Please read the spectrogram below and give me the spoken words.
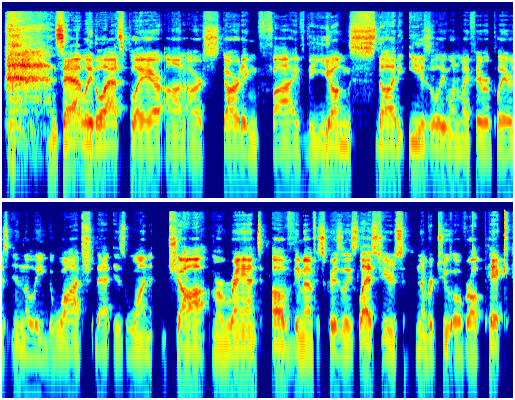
And sadly, the last player on our starting five, the young stud, easily one of my favorite players in the league to watch. That is one Ja Morant of the Memphis Grizzlies, last year's number two overall pick.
